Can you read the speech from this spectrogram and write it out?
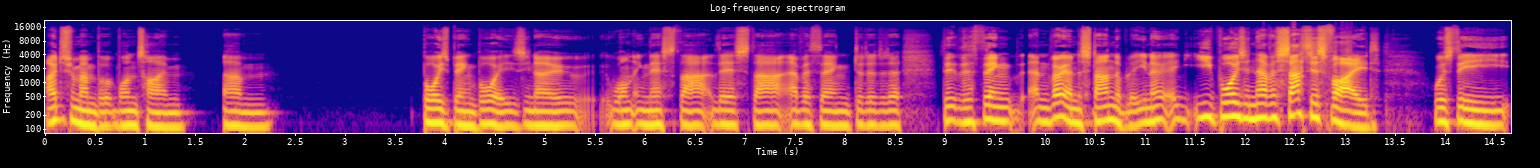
I just remember one time, um, boys being boys, you know, wanting this, that, this, that, everything, da da da da. The the thing, and very understandably, you know, you boys are never satisfied. Was the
